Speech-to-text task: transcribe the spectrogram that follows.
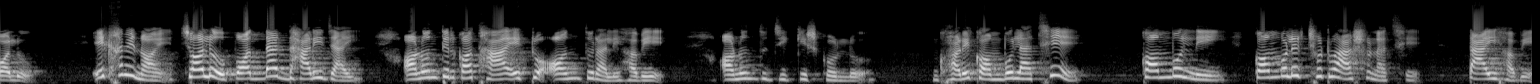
বলো? এখানে নয়। চলো পদ্মার ধারে যাই। অনন্তের কথা একটু অন্তরালে হবে। অনন্ত জিজ্ঞেস করল, ঘরে কম্বল আছে? কম্বল নেই, কম্বলের ছোট আসন আছে, তাই হবে।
